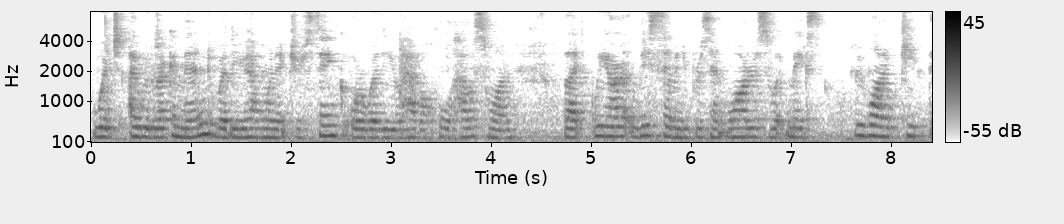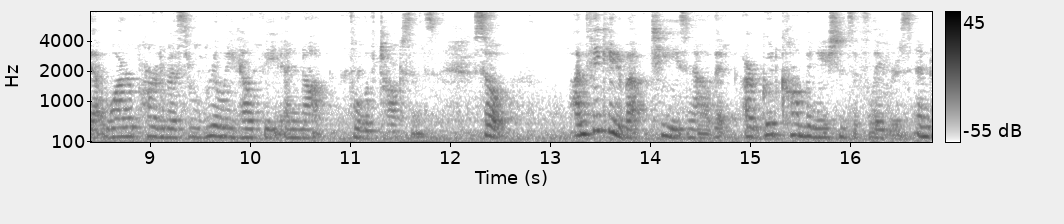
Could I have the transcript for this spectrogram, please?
which I would recommend whether you have one at your sink or whether you have a whole house one. But we are at least 70% water, so it makes, we want to keep that water part of us really healthy and not full of toxins. So I'm thinking about teas now that are good combinations of flavors. And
